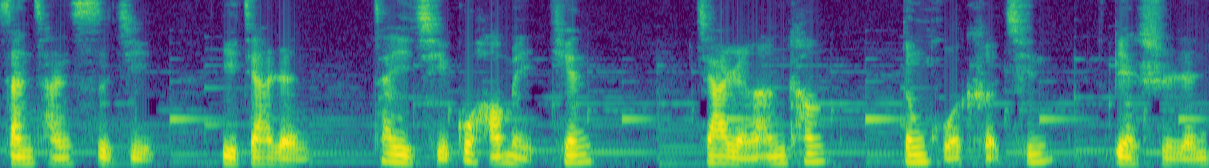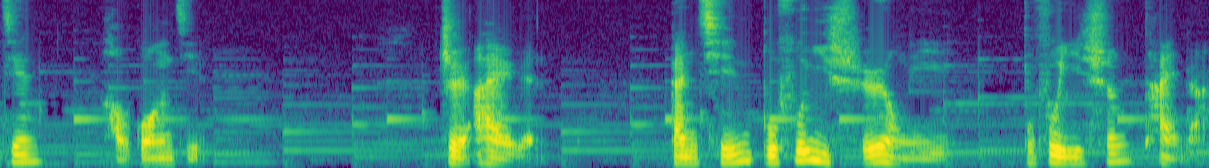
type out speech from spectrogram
三餐四季，一家人在一起过好每天，家人安康，灯火可亲，便是人间好光景。致爱人，感情不负一时容易，不负一生太难。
